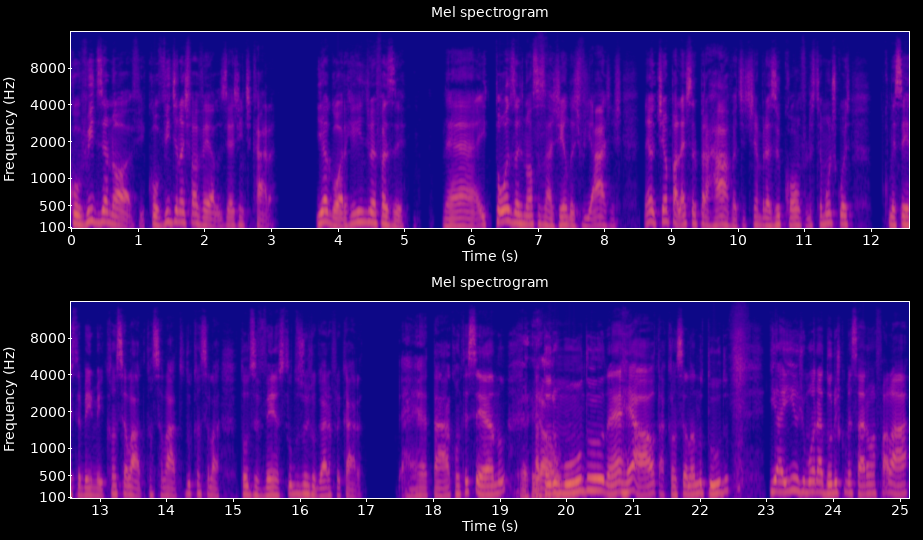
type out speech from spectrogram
Covid-19, Covid nas favelas. E a gente, cara, e agora? O que a gente vai fazer? Né? E todas as nossas agendas, viagens, né? Eu tinha palestra para Harvard, tinha Brasil Conference, tinha um monte de coisa. Comecei a receber e-mail cancelado, cancelado, tudo cancelado. Todos os eventos, todos os lugares. Eu falei, cara, é, tá acontecendo. É Tá todo mundo, né, real, tá cancelando tudo. E aí os moradores começaram a falar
